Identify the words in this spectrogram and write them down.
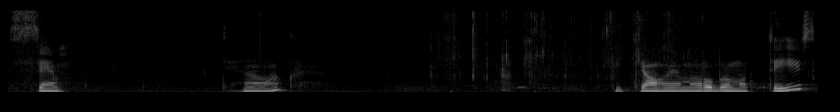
Все. Так. Підтягуємо, робимо тиск.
